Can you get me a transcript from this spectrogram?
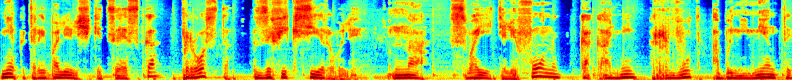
некоторые болельщики ЦСКА просто зафиксировали на свои телефоны, как они рвут абонементы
